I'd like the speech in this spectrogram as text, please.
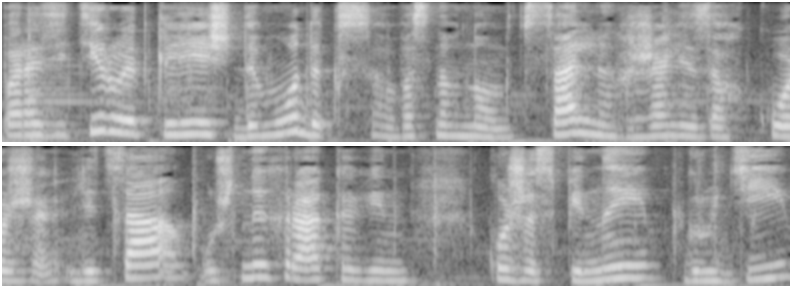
Паразитирует клещ демодекс в основном в сальных железах кожи, лица, ушных раковин, кожи спины, груди.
